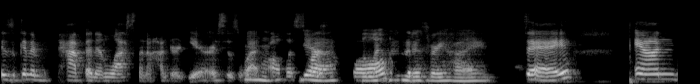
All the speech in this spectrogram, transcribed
is going to happen in less than 100 years, is what mm-hmm. all the smart yeah, people the is very high. Say, and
